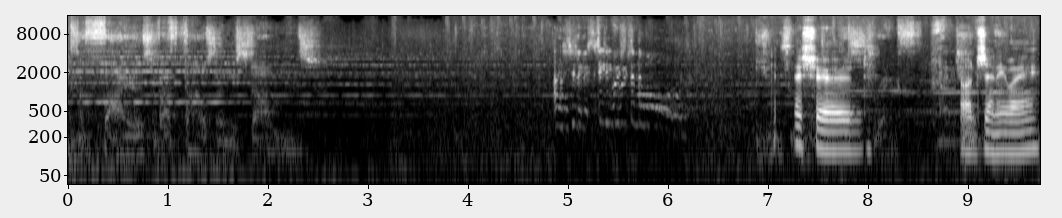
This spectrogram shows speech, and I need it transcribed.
The fires of a thousand suns. I shall extinguish them all. You I should dodge anyway.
